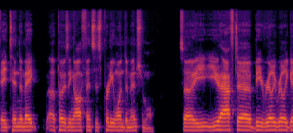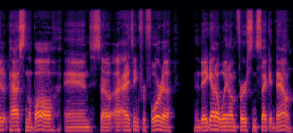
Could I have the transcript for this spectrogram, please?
they tend to make opposing offenses pretty one dimensional. So you, have to be really, really good at passing the ball. And so I, I think for Florida, they got to win on first and second down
